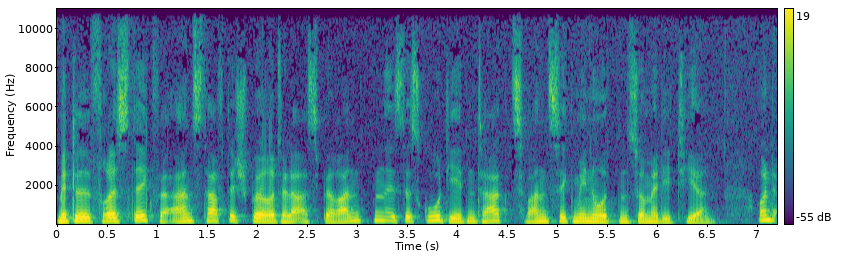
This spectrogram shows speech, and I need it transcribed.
Mittelfristig für ernsthafte spirituelle Aspiranten ist es gut, jeden Tag 20 Minuten zu meditieren. Und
